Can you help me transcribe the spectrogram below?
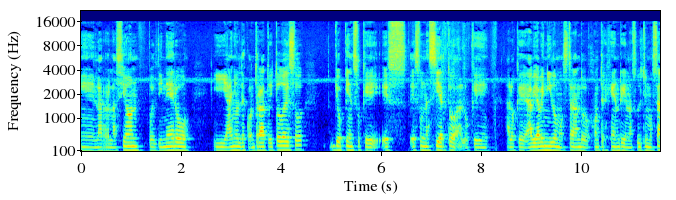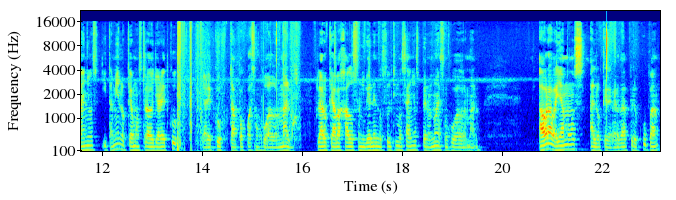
en la relación, pues dinero, y años de contrato y todo eso, yo pienso que es, es un acierto a lo que a lo que había venido mostrando Hunter Henry en los últimos años y también lo que ha mostrado Jared Cook. Jared Cook tampoco es un jugador malo. Claro que ha bajado su nivel en los últimos años, pero no es un jugador malo. Ahora vayamos a lo que de verdad preocupa,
